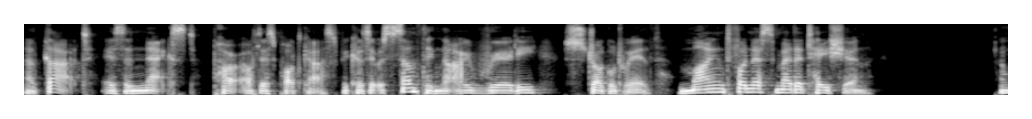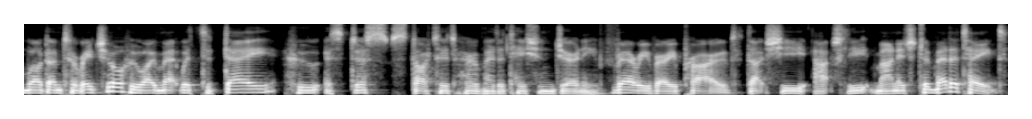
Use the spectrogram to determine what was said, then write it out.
Now, that is the next part of this podcast because it was something that I really struggled with mindfulness meditation. And well done to Rachel, who I met with today, who has just started her meditation journey. Very, very proud that she actually managed to meditate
